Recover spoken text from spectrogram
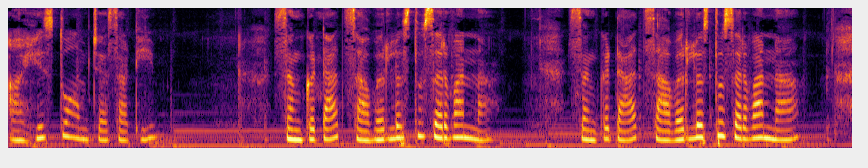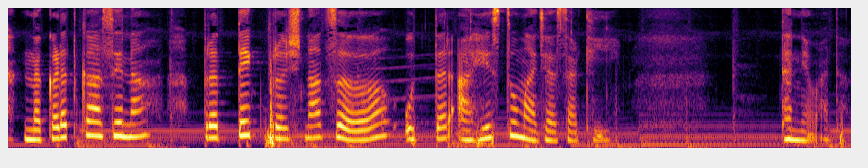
आहेस तू आमच्यासाठी? संकटात सावरलंस तू सर्वांना. संकटात सावरलंस तू सर्वांना. नकळत का असे ना? प्रत्येक प्रश्नाचं उत्तर आहेस तू माझ्यासाठी. धन्यवाद.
